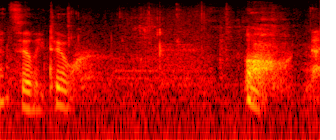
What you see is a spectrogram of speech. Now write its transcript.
That's silly too. Oh, nice.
